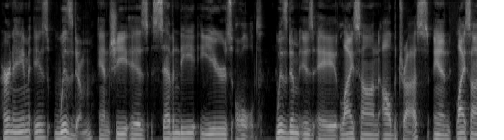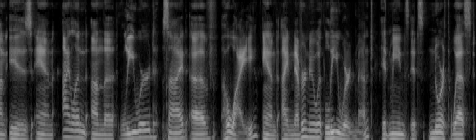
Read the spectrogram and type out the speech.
Her name is Wisdom, and she is 70 years old. Wisdom is a Laysan albatross, and Laysan is an island on the leeward side of Hawaii. And I never knew what leeward meant. It means it's northwest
